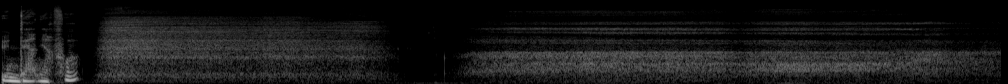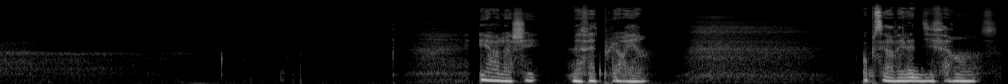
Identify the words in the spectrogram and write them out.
Une dernière fois. Et relâchez. Ne faites plus rien. Observez la différence.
